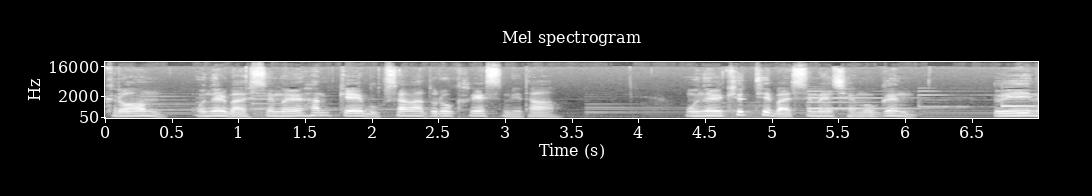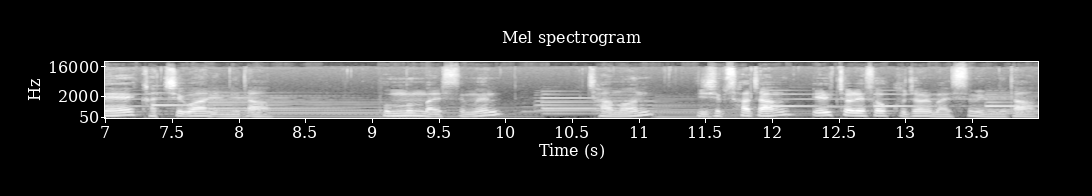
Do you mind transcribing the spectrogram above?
그럼 오늘 말씀을 함께 묵상하도록 하겠습니다. 오늘 큐티 말씀의 제목은 의인의 가치관입니다. 본문 말씀은 잠언 24장 1절에서 9절 말씀입니다.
